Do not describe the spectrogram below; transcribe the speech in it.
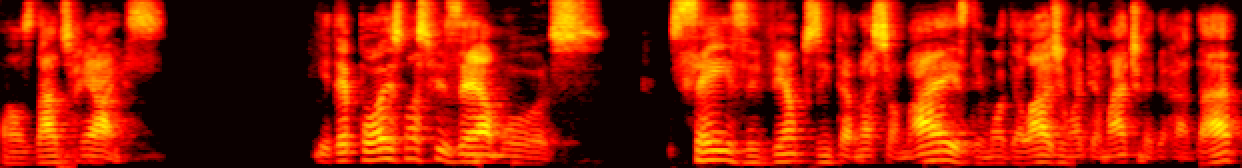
aos dados reais. E depois nós fizemos seis eventos internacionais de modelagem matemática de radar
